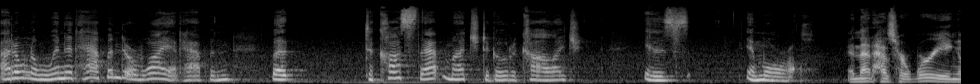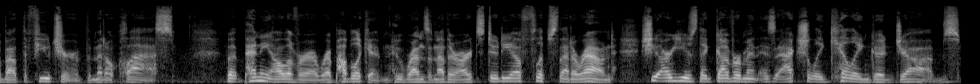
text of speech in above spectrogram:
I don't know when it happened or why it happened, but to cost that much to go to college is immoral and that has her worrying about the future of the middle class. But Penny Oliver, a Republican who runs another art studio, flips that around. She argues that government is actually killing good jobs.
